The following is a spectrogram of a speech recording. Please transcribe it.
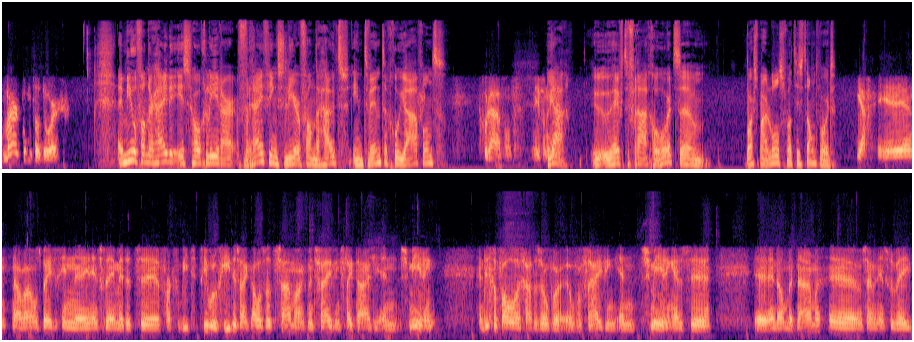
waar komt dat door? Emiel van der Heijden is hoogleraar wrijvingsleer van de huid in Twente. Goedenavond. Goedenavond, meneer Van der Ja, u, heeft de vraag gehoord. Uh, barst maar los, wat is het antwoord? Ja, uh, nou, we waren ons bezig in, uh, in met het uh, vakgebied tribologie. Dus eigenlijk alles wat samenhangt met wrijving, slijtage en smering. In dit geval gaat het dus over, over wrijving en smering. Hè. Dus, en dan met name zijn we in Enschede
